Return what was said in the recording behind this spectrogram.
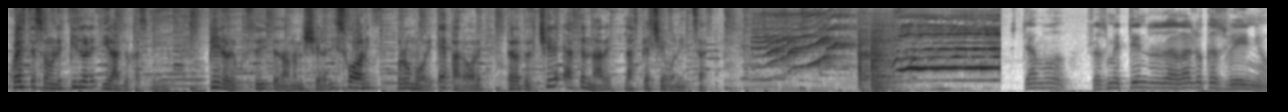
Queste sono le pillole di Radio Casvegno, pillole custodite da una miscela di suoni, rumori e parole per addolcire e attenuare la spiacevolezza. Stiamo trasmettendo da Radio Casvegno.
